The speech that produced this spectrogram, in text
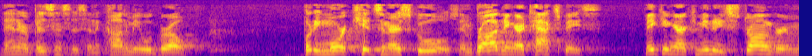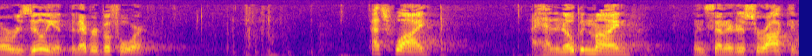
then our businesses and economy will grow. Putting more kids in our schools and broadening our tax base, making our communities stronger and more resilient than ever before. That's why I had an open mind when Senator Sirotkin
